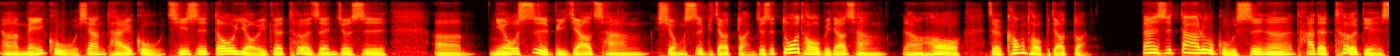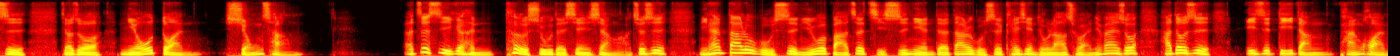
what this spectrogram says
呃美股、像台股，其实都有一个特征，就是呃牛市比较长，熊市比较短，就是多头比较长，然后这个空头比较短。但是大陆股市呢，它的特点是叫做牛短熊长。啊，这是一个很特殊的现象啊！就是你看大陆股市，你如果把这几十年的大陆股市的 K 线图拉出来，你发现说它都是一直低档盘桓，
